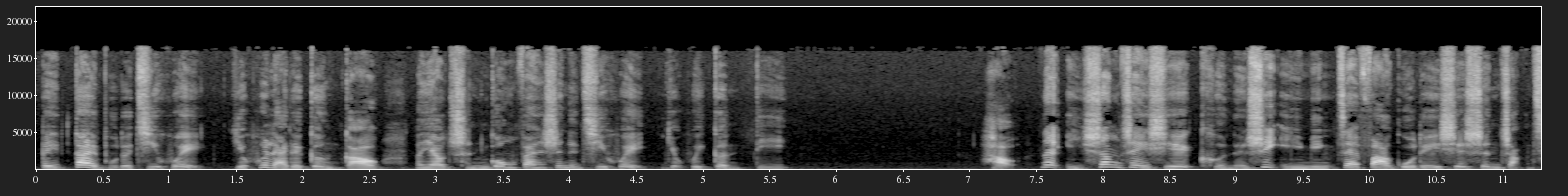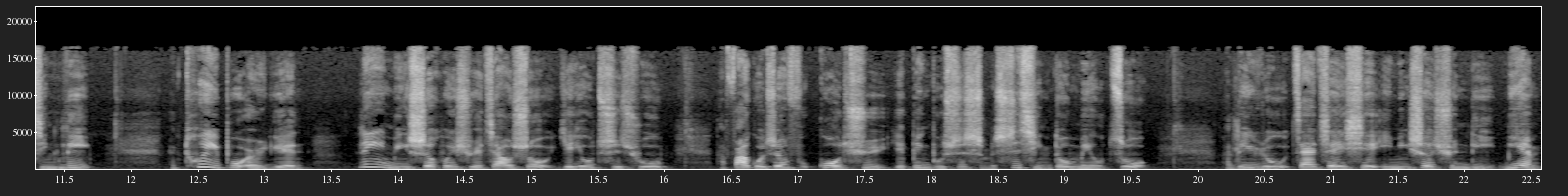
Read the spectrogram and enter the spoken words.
被逮捕的机会也会来得更高。那要成功翻身的机会也会更低。好，那以上这些可能是移民在法国的一些生长经历。退一步而言。另一名社会学教授也有指出，那法国政府过去也并不是什么事情都没有做。那例如在这些移民社群里面，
